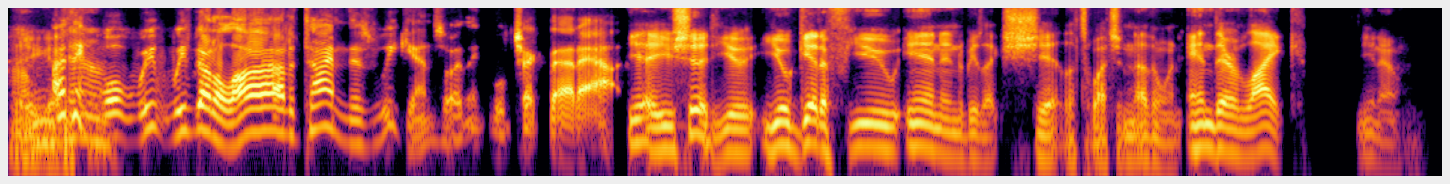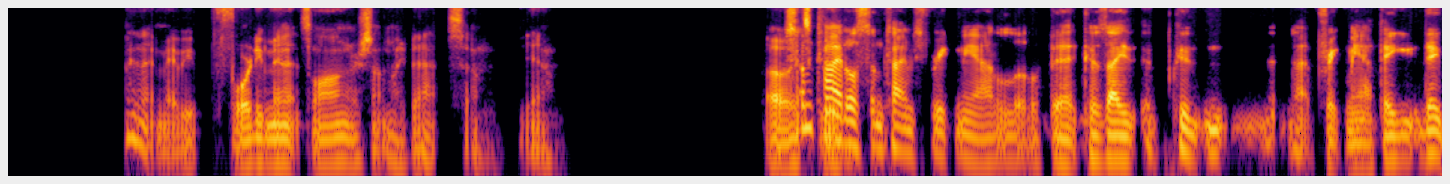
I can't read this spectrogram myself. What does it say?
There. Um, I think well we we've got a lot of time this weekend, so I think we'll check that out. Yeah, you should. You you'll get a few in and it'll be like, shit, let's watch another one. And they're like, you know, I don't know, maybe 40 minutes long or something like that. So yeah. Oh, it's Some good. titles sometimes freak me out a little bit because I could not freak me out. They they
